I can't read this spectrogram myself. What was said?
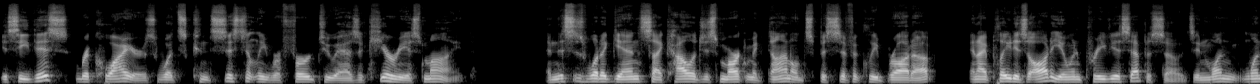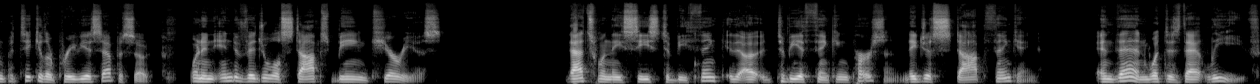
You see, this requires what's consistently referred to as a curious mind. And this is what, again, psychologist Mark McDonald specifically brought up. And I played his audio in previous episodes, in one, one particular previous episode. When an individual stops being curious, that's when they cease to be think uh, to be a thinking person. They just stop thinking. And then what does that leave?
